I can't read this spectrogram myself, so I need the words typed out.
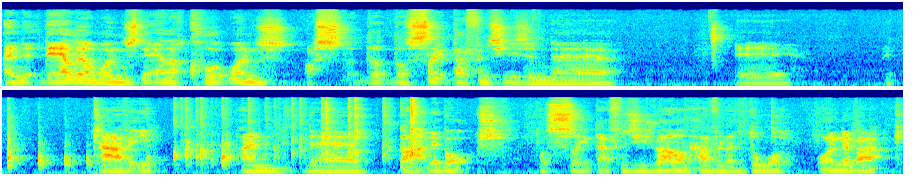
and the earlier ones, the earlier Cort ones, are there's slight differences in the, uh, the cavity and the battery box. There's slight differences. Rather than having a door on the back,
